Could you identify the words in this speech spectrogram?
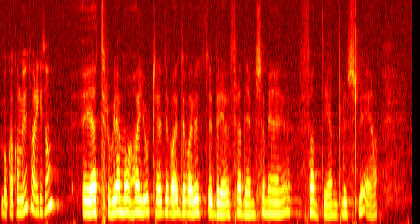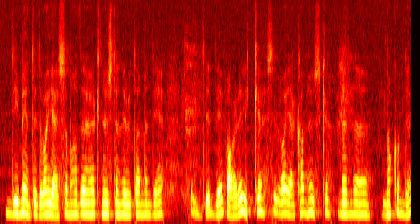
boka kom ut, var det ikke sånn? Jeg tror jeg må ha gjort det. Det var, det var et brev fra dem som jeg fant igjen plutselig. Ja. De mente det var jeg som hadde knust den ruta, men det, det, det var det ikke, hva jeg kan huske. Men uh, nok om det.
